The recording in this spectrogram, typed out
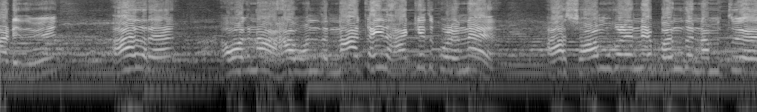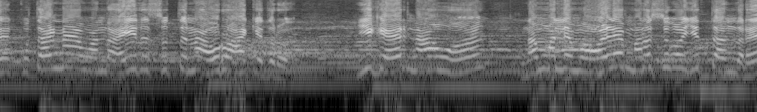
ಮಾಡಿದ್ವಿ. ಆದರೆ ಅವಾಗ ನಾವು ಒಂದು ನಾಲ್ಕೈದು ಹಾಕಿದ ಕೂಡಲೇ ಆ ಸ್ವಾಮಿಗಳನ್ನೇ ಬಂದು ನಮ್ಮ ಕುತಣ್ಣ ಒಂದು ಐದು ಸುತ್ತನ್ನ ಅವರು ಹಾಕಿದ್ರು. ಈಗ ನಾವು ನಮ್ಮಲ್ಲಿ ಒಳ್ಳೆ ಮನಸ್ಸುಗಳು ಇತ್ತಂದ್ರೆ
